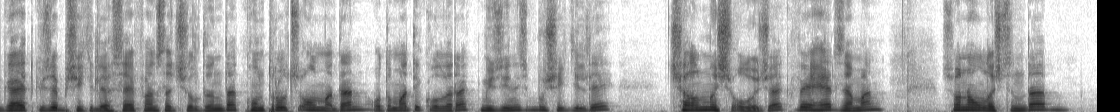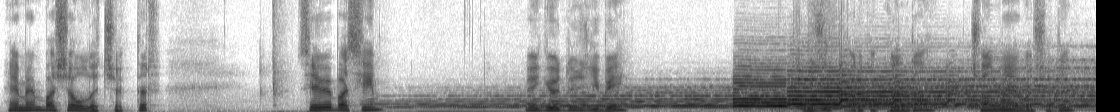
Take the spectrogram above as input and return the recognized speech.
gayet güzel bir şekilde sayfanız açıldığında kontrolsüz olmadan otomatik olarak müziğiniz bu şekilde çalmış olacak ve her zaman sona ulaştığında hemen başa ulaşacaktır. Save'e basayım ve gördüğünüz gibi müzik arka planda çalmaya başladı.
